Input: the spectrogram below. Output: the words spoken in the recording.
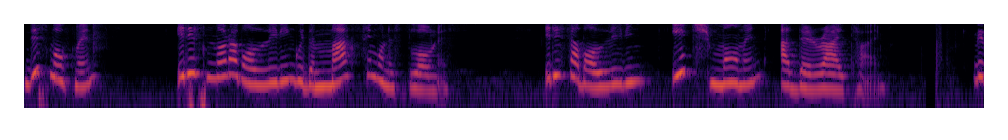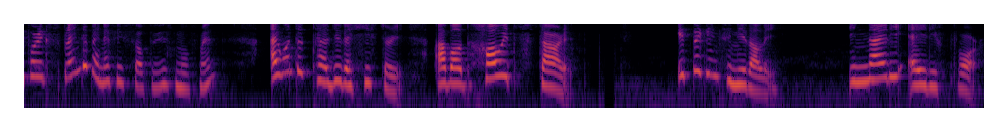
This movement it is not about living with the maximum slowness. It is about living each moment at the right time. Before explaining the benefits of this movement, I want to tell you the history about how it started. It begins in Italy in 1984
